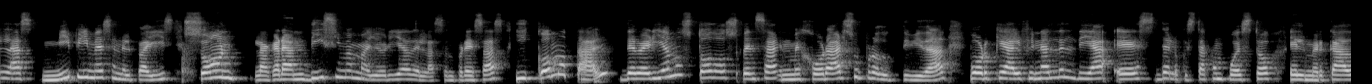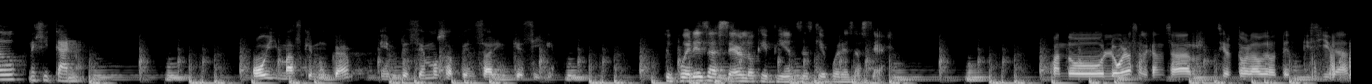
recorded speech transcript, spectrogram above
las MIPIMES en el país son la grandísima mayoría de las empresas y como tal deberíamos todos pensar en mejorar su productividad porque al final del día es de lo que está compuesto el mercado mexicano. Hoy más que nunca, empecemos a pensar en qué sigue. Tú puedes hacer lo que piensas que puedes hacer. Cuando logras alcanzar cierto grado de autenticidad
